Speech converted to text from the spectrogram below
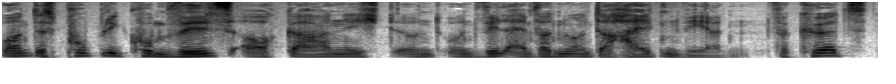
Und das Publikum will es auch gar nicht und, und will einfach nur unterhalten werden. Verkürzt,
